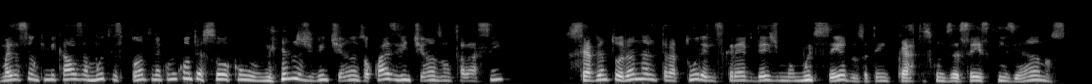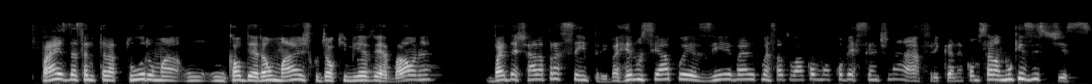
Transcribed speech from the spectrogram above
Mas assim, o que me causa muito espanto, né, como uma pessoa com menos de 20 anos, ou quase 20 anos, vamos falar assim, se aventurando na literatura, ele escreve desde muito cedo, você tem cartas com 16, 15 anos, faz dessa literatura uma, um, um, caldeirão mágico de alquimia verbal, né? Vai deixá-la para sempre, vai renunciar à poesia e vai começar a atuar como uma comerciante na África, né? Como se ela nunca existisse.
